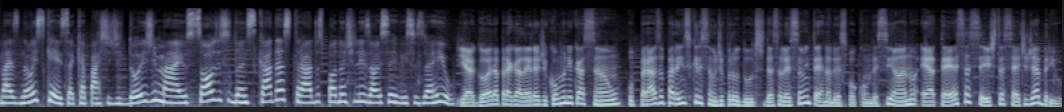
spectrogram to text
Mas não esqueça que a partir de 2 de maio, só os estudantes cadastrados podem utilizar os serviços do RU. E agora, para a galera de comunicação, o prazo para inscrição de produtos da seleção interna do Expocom desse ano é até essa sexta, 7 de abril.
